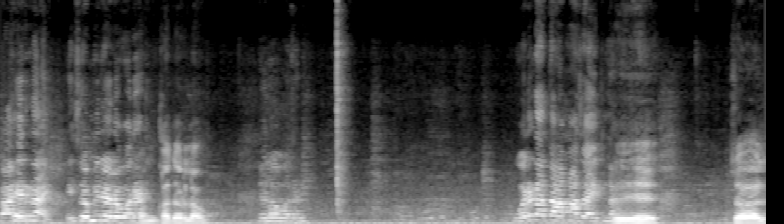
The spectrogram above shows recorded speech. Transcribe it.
बाहेर नाही. हे समीर याला वरड. पंखा तर लाव. याला वरड. वरड आता हा माझा ऐकणार. ए ए. चल.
